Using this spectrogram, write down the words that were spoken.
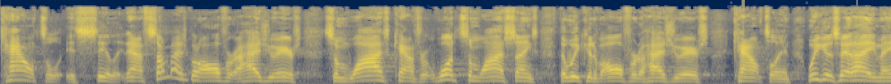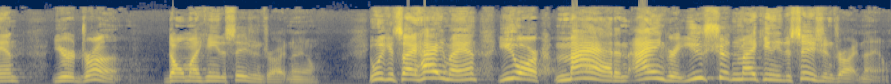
counsel is silly. Now, if somebody's going to offer Ahasuerus some wise counsel, what's some wise things that we could have offered Ahasuerus counsel in? We could have said, hey, man, you're drunk. Don't make any decisions right now. We could say, hey, man, you are mad and angry. You shouldn't make any decisions right now.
